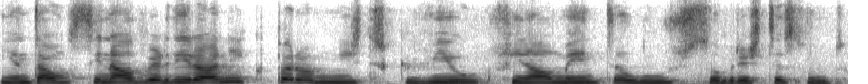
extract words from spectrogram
E então, sinal verde irónico para o ministro que viu finalmente a luz sobre este assunto.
